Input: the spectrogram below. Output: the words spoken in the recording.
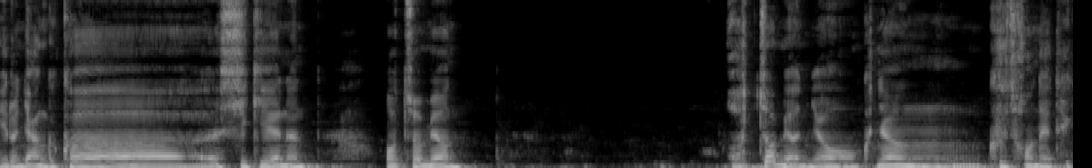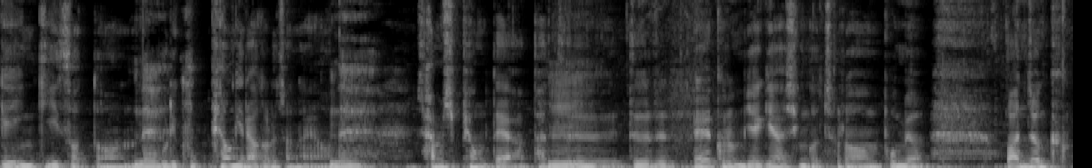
이런 양극화 시기에는 어쩌면 어쩌면요. 그냥 그 전에 되게 인기 있었던 네. 우리 국평이라 그러잖아요. 네. 30평대 아파트들에 그럼 얘기하신 것처럼 보면 완전 극,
